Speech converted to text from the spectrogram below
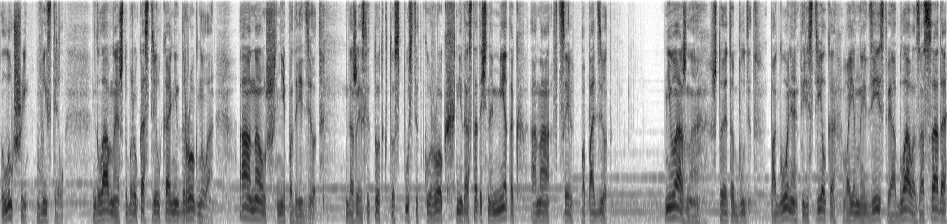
лучший выстрел. Главное, чтобы рука стрелка не дрогнула, а она уж не подведет. Даже если тот, кто спустит курок, недостаточно меток, она в цель попадет. Неважно, что это будет. Погоня, перестрелка, военные действия, облава, засада.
